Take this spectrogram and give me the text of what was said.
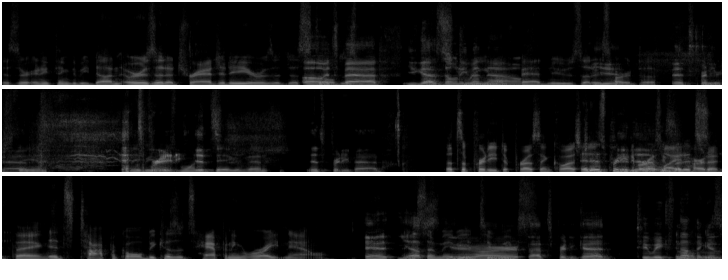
is there anything to be done, or is it a tragedy, or is it just oh, still it's just bad. You guys don't even stream know. bad news that is You- hard to It's pretty understand. bad. it's maybe pretty. there's one it's, big event. it's pretty bad. That's a pretty depressing question. It is pretty It is. for a depressing, but it's lighthearted thing. it's topical because it's happening right now. Uh, yes, so maybe in two are- weeks, That's pretty good. Two weeks, nothing is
